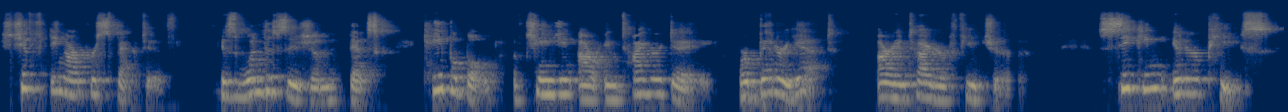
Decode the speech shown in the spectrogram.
Shifting our perspective is one decision that's capable of changing our entire day, or better yet, our entire future. Seeking inner peace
